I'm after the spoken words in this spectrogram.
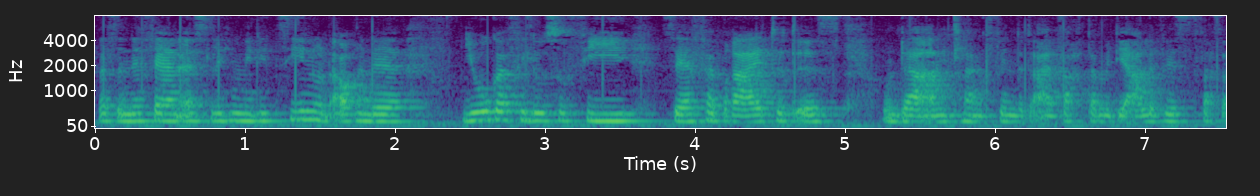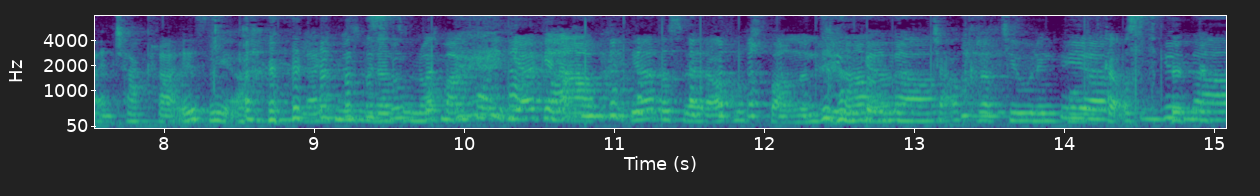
was in der fernöstlichen Medizin und auch in der Yoga-Philosophie sehr verbreitet ist und da Anklang findet, einfach damit ihr alle wisst, was ein Chakra ist. Ja. Vielleicht müssen wir dazu nochmal einen Ja, genau. Ja, das wäre auch noch spannend. Ja. Genau. Chakra-Tuning-Podcast. Ja, genau.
